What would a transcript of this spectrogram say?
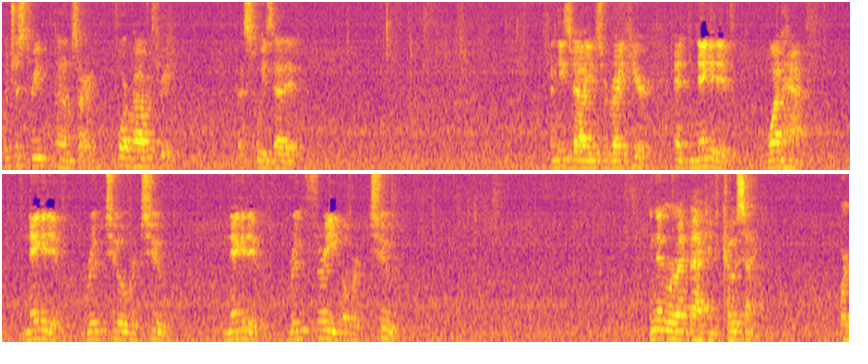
which is 3, oh, I'm sorry, 4 pi over 3. Gotta squeeze that in. And these values are right here at negative 1 half, negative root 2 over 2, negative root 3 over 2. And then we're right back into cosine, where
